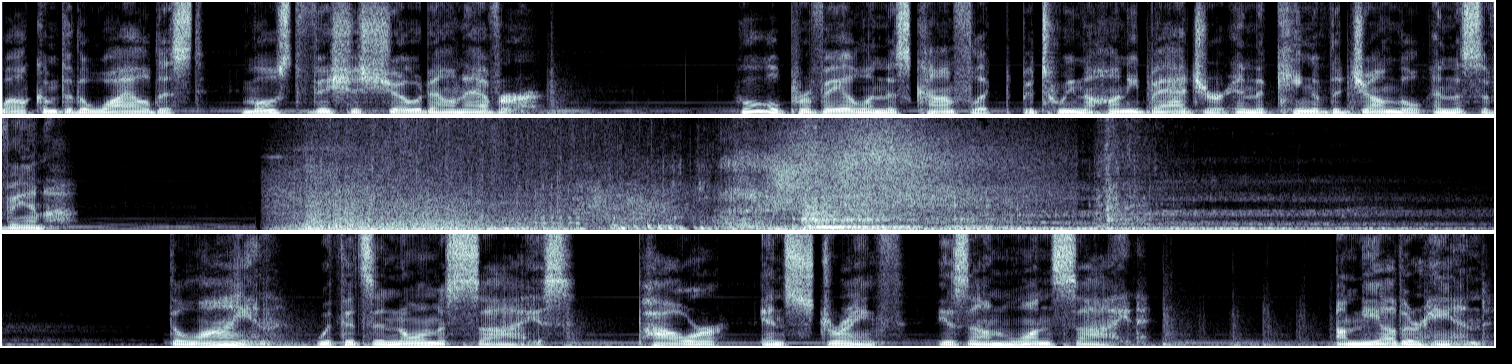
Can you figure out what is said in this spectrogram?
Welcome to the wildest, most vicious showdown ever. Who will prevail in this conflict between the honey badger and the king of the jungle and the savannah? The lion, with its enormous size, power, and strength, is on one side. On the other hand,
